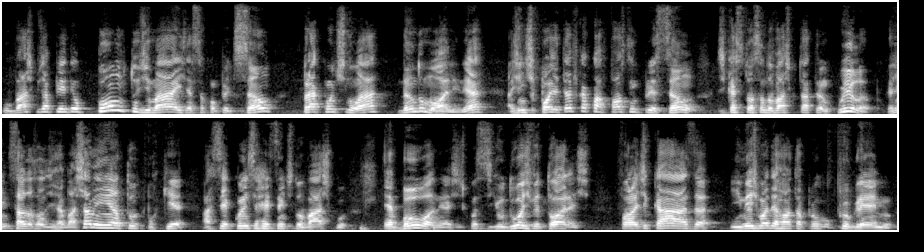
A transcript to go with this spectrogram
o Vasco já perdeu ponto demais nessa competição, para continuar dando mole, né? A gente pode até ficar com a falsa impressão de que a situação do Vasco está tranquila, porque a gente sai da zona de rebaixamento, porque a sequência recente do Vasco é boa, né? A gente conseguiu duas vitórias fora de casa, e mesmo a derrota para o Grêmio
